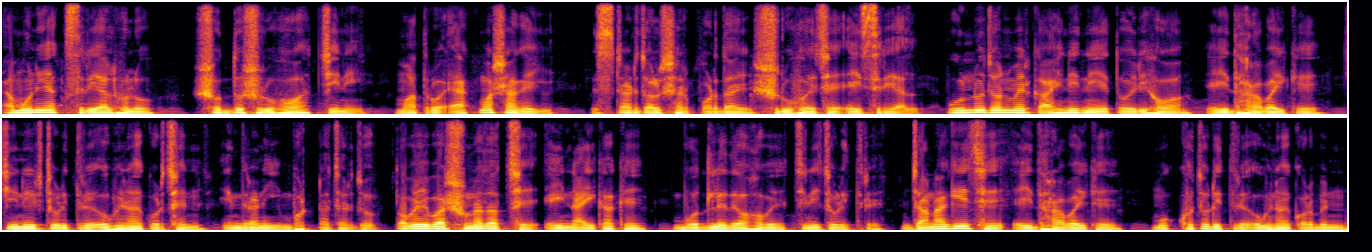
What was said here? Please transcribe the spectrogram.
এমনই এক সিরিয়াল হলো সদ্য শুরু হওয়া চিনি। মাত্র এক মাস আগেই স্টার জলসার পর্দায় শুরু হয়েছে এই সিরিয়াল। পূর্ণজন্মের কাহিনী নিয়ে তৈরি হওয়া এই ধারাবাহিকে চিনির চরিত্রে অভিনয় করছেন ইন্দ্রাণী ভট্টাচার্য। তবে এবার শোনা যাচ্ছে এই নায়িকাকে বদলে দেওয়া হবে চিনি চরিত্রে। জানা গিয়েছে এই ধারাবাহিকে মুখ্য চরিত্রে অভিনয় করবেন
